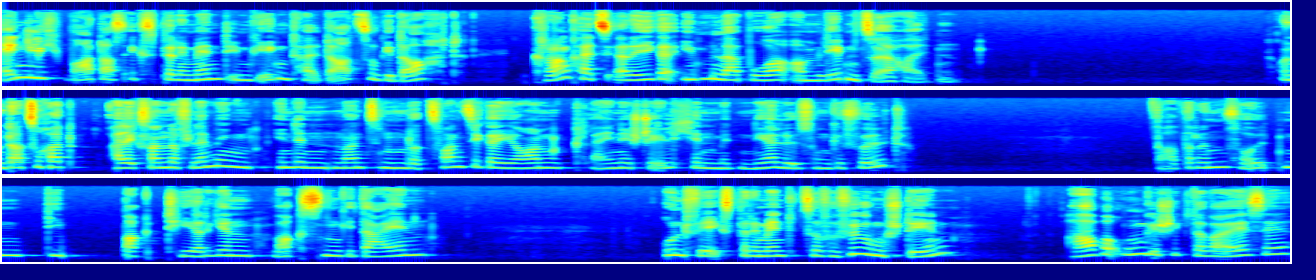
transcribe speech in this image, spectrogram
Eigentlich war das Experiment im Gegenteil dazu gedacht, Krankheitserreger im Labor am Leben zu erhalten. Und dazu hat Alexander Fleming in den 1920er Jahren kleine Stählchen mit Nährlösung gefüllt. Darin sollten die Bakterien wachsen, gedeihen und für Experimente zur Verfügung stehen. Aber ungeschickterweise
